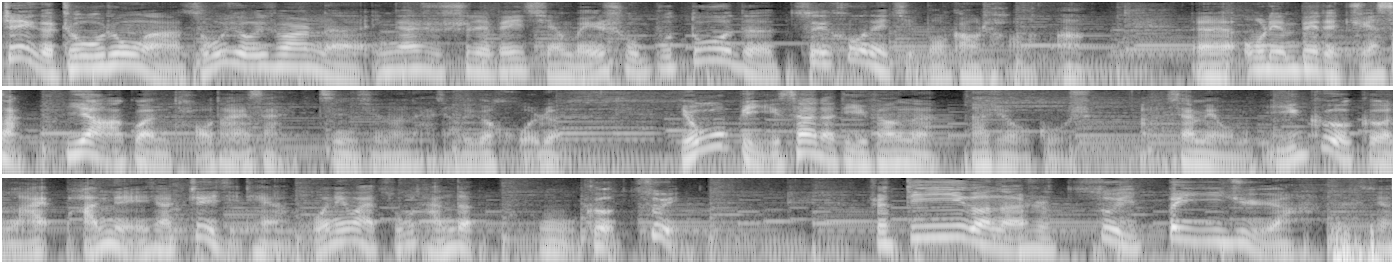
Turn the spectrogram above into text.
这个周中啊，足球圈呢，应该是世界杯前为数不多的最后那几波高潮了啊。呃，欧联杯的决赛、亚冠淘汰赛进行了那叫一个火热。有比赛的地方呢，那就有故事啊。下面我们一个个来盘点一下这几天啊，国内外足坛的五个最。这第一个呢是最悲剧啊，像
